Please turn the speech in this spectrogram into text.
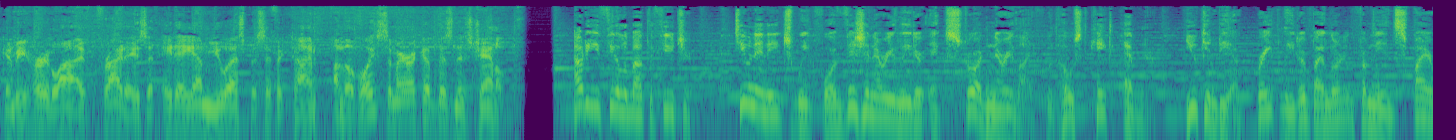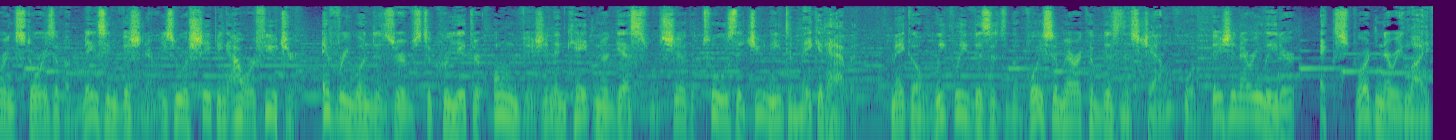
can be heard live Fridays at 8 a.m. U.S. Pacific Time on the Voice America Business Channel. How do you feel about the future? Tune in each week for Visionary Leader Extraordinary Life with host Kate Ebner. You can be a great leader by learning from the inspiring stories of amazing visionaries who are shaping our future. Everyone deserves to create their own vision, and Kate and her guests will share the tools that you need to make it happen. Make a weekly visit to the Voice America Business Channel for Visionary Leader Extraordinary Life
